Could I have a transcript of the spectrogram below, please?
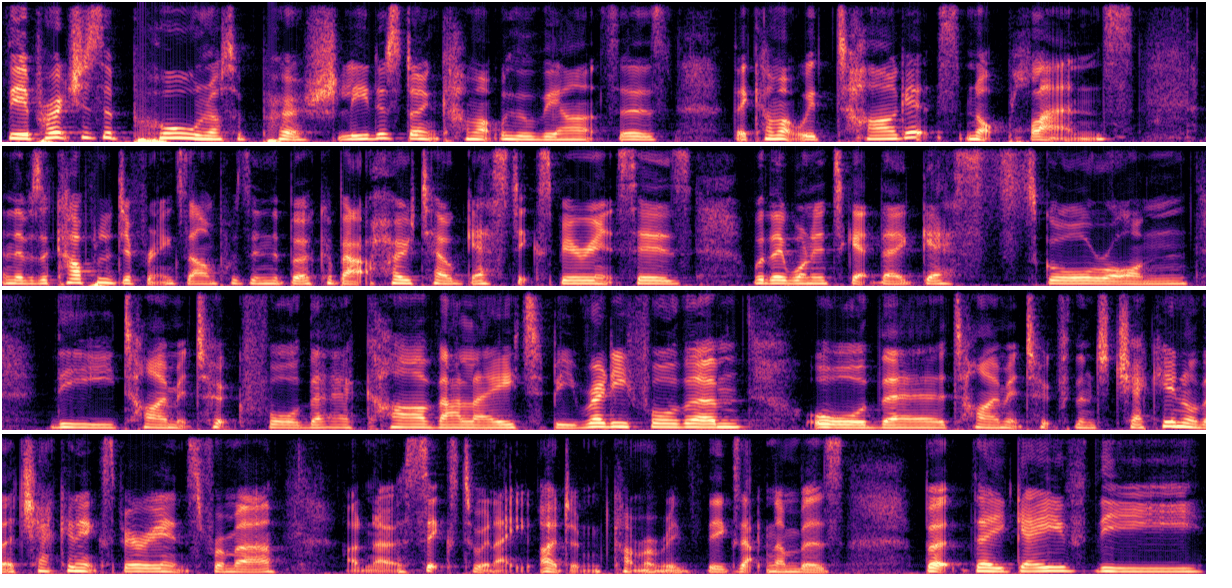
the approach is a pull, not a push. Leaders don't come up with all the answers, they come up with targets, not plans. And there was a couple of different examples in the book about hotel guest experiences where they wanted to get their guests score on the time it took for their car valet to be ready for them, or the time it took for them to check in, or their check in experience from a, I don't know, a six to an eight. I don't, can't remember the exact numbers. But they gave the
